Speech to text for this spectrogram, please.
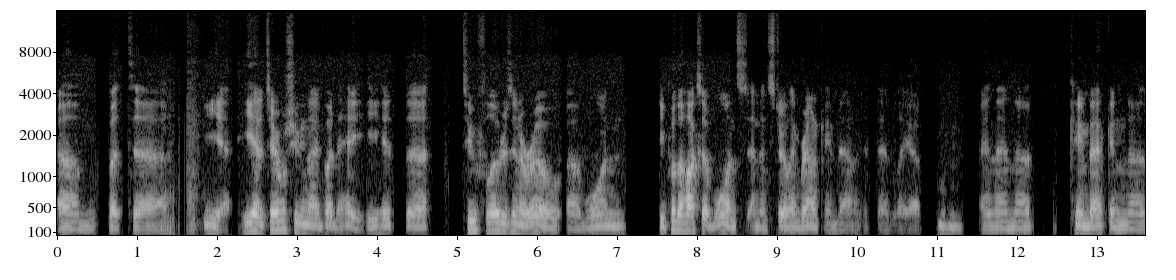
Um, but uh, yeah, he had a terrible shooting night. But hey, he hit the two floaters in a row. Uh, one, he put the Hawks up once, and then Sterling Brown came down and hit that layup Mhm. and then uh, came back and uh,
